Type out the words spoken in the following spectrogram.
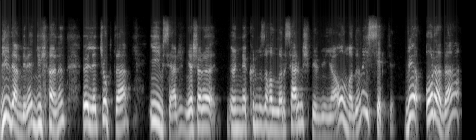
birdenbire dünyanın öyle çok da iyimser, Yaşar'a önüne kırmızı halıları sermiş bir dünya olmadığını hissetti. Ve orada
